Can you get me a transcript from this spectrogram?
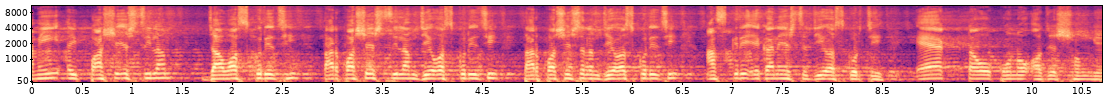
আমি এই পাশে এসছিলাম, যা ওয়াজ করেছি, তার পাশে এসছিলাম, যে ওয়াজ করেছি, তার পাশে এসেছিলাম, যে ওয়াজ করেছি, আজকের এখানে এসছে, যে ওয়াজ করছি। একটাও কোনো অজের সঙ্গে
